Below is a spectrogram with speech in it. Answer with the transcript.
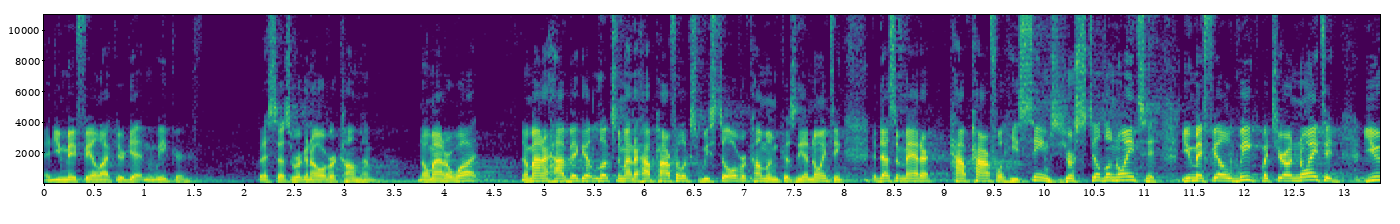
and you may feel like you're getting weaker, but it says we're going to overcome him no matter what. No matter how big it looks, no matter how powerful it looks, we still overcome him because the anointing. It doesn't matter how powerful he seems, you're still anointed. You may feel weak, but you're anointed. You,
